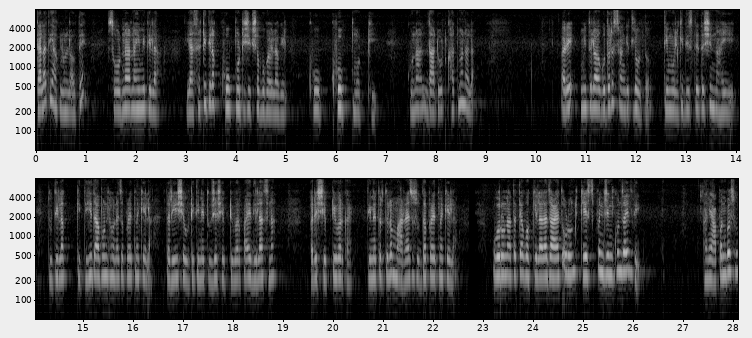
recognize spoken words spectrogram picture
त्याला ती हाकलून लावते. सोडणार नाही मी तिला. यासाठी तिला खूप मोठी शिक्षा भोगावी लागेल. खूप खूप मोठी. कुणाल दाटोट खात म्हणाला अरे मी तुला अगोदरच सांगितलं होतं. ती मुलगी दिसते तशी नाही आहे तू तिला कितीही दाबून ठेवण्याचा प्रयत्न केला तरीही शेवटी तिने तुझ्या शेपटीवर पाय दिलाच ना. अरे शेपटीवर काय? तिने तर तुला मारण्याचा सुद्धा प्रयत्न केला. वरून आता त्या वकिलाला जाळ्यात ओढून केस पण जिंकून जाईल ती. आणि आपण बसू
